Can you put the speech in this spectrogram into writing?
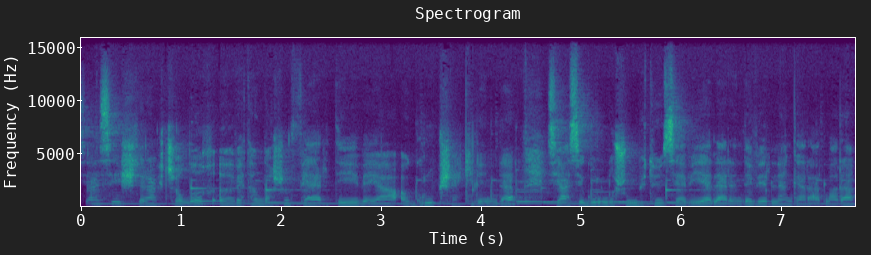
Siyasi iştirakçılıq vətəndaşın fərdi və ya qrup şəklində siyasi quruluşun bütün səviyyələrində verilən qərarlara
